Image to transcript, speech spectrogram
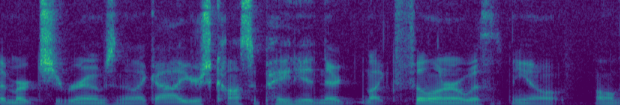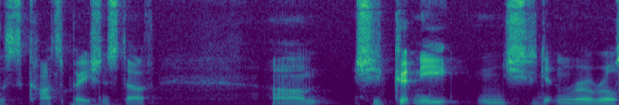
emergency rooms. And they're like, "Oh, you're just constipated," and they're like filling her with you know all this constipation stuff. Um, she couldn't eat, and she's getting real, real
